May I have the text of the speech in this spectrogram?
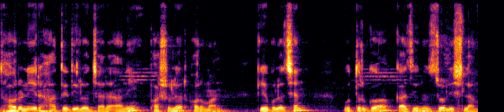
ধরনীর হাতে দিল যারা আনি ফসলের ফরমান। কে বলেছেন? উত্তর গ কাজী নজরুল ইসলাম।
